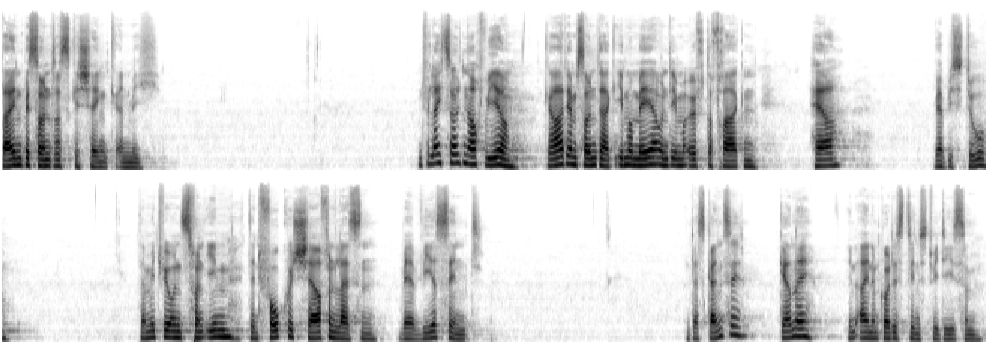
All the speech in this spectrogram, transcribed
dein besonderes Geschenk an mich. Und vielleicht sollten auch wir gerade am Sonntag immer mehr und immer öfter fragen, Herr, wer bist du? Damit wir uns von ihm den Fokus schärfen lassen, wer wir sind. Und das Ganze gerne in einem Gottesdienst wie diesem.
